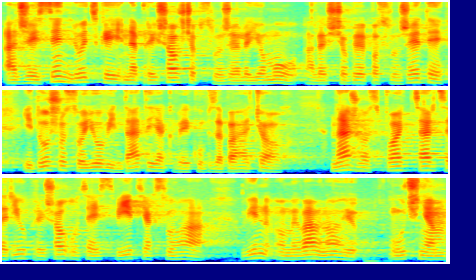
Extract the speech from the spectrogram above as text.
адже і син людський не прийшов, щоб служили йому, але щоб послужити і душу свою віддати як викуп за багатьох. Наш Господь, цар царів, прийшов у цей світ як слуга. Він омивав ноги учням.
